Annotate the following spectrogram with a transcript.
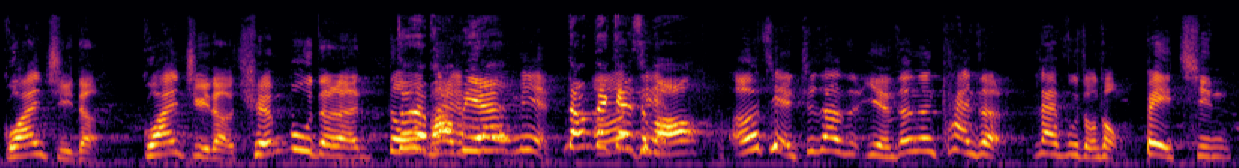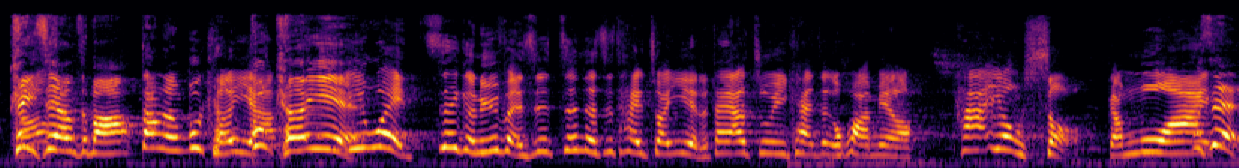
国安局的、国安局的，全部的人都都在旁边后面，他们在干什么而且？就这样子眼睁睁看着赖副总统被亲，可以这样子吗？当然不可以啊，不可以因为这个女粉丝真的是太专业了，大家注意看这个画面哦，她用手给摸啊，不是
